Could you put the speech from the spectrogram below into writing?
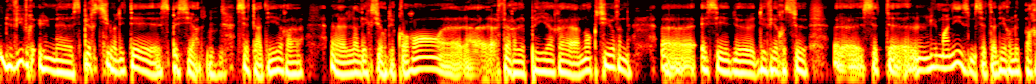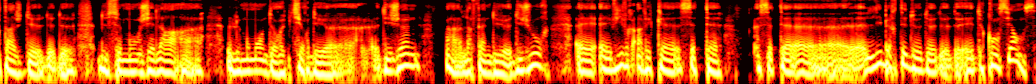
de vivre une spiritualité spéciale, mm -hmm. c'est-à-dire euh, la lecture du Coran, euh, faire des prières nocturnes, euh, essayer de, de vivre ce cette l'humanisme, c'est-à-dire le partage de de de, de ce manger-là, le moment de rupture du du jeûne à la fin du, du jour, et, et vivre avec cette cette euh, liberté de, de, de, de, de conscience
